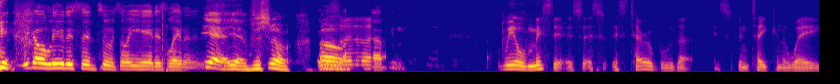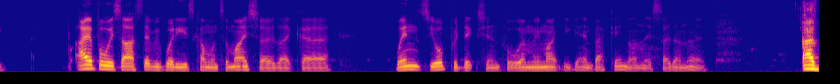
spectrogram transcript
We gonna leave this in too, so he hear this later. yeah, yeah, for sure. So, uh, we all miss it. It's it's it's terrible that it's been taken away. I've always asked everybody who's come onto my show, like, uh, when's your prediction for when we might be getting back in on this? I don't know. I've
